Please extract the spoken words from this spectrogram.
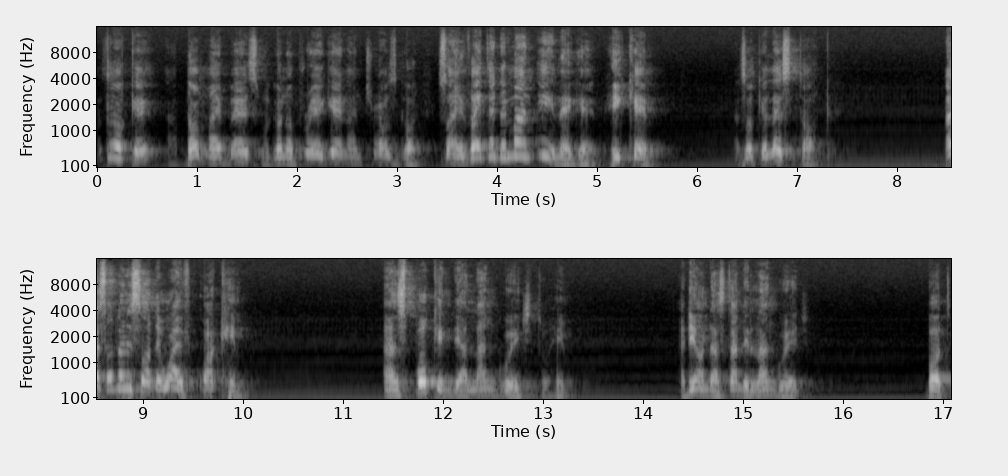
I said, Okay, I've done my best. We're going to pray again and trust God. So I invited the man in again. He came. I said, Okay, let's talk. I suddenly saw the wife quack him and spoke in their language to him. I didn't understand the language. But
